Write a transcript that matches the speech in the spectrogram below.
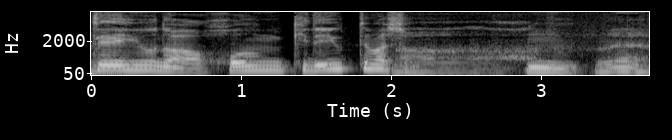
ていうのは本気で言ってました。うん。ね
